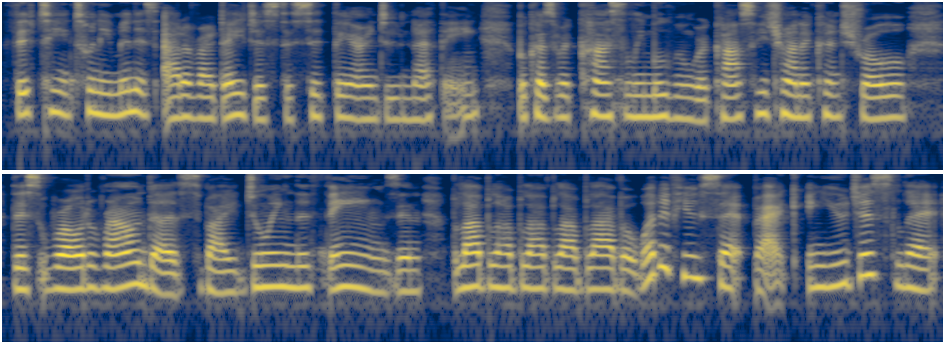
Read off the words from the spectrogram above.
15, 20 minutes out of our day just to sit there and do nothing because we're constantly moving. We're constantly trying to control this world around us by doing the things and blah, blah, blah, blah, blah. But what if you sat back and you just let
